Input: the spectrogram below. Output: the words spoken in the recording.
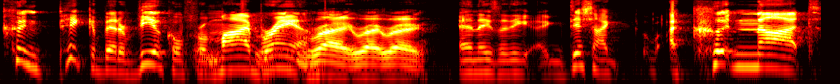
couldn't pick a better vehicle for my brand. Right. Right. Right. And they said the audition. I I could not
